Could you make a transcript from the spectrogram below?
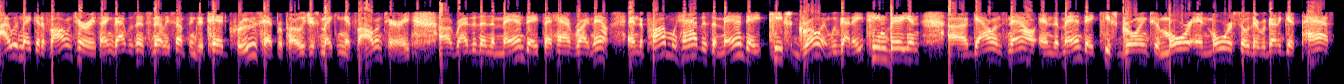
I would make it a voluntary thing. That was incidentally something that Ted Cruz had proposed, just making it voluntary uh, rather than the mandate they have right now. And the problem we have is the mandate keeps growing. We've got 18 billion uh, gallons now, and the mandate keeps growing to more and more, so that we're going to get past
